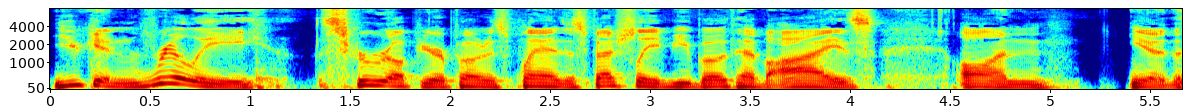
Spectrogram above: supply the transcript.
you can really screw up your opponent's plans, especially if you both have eyes on you know the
